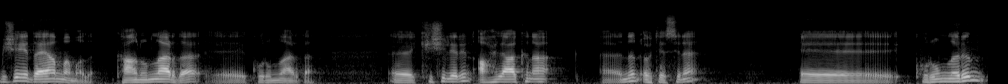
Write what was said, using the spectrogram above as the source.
bir şeye dayanmamalı. Kanunlarda, e, kurumlarda e, kişilerin ahlakının ötesine e, kurumların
